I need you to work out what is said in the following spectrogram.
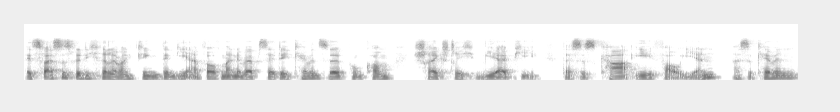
Jetzt falls es für dich relevant klingt, dann geh einfach auf meine Webseite kevinsel.com-vip. Das ist K-E-V-I-N, also Kevin,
